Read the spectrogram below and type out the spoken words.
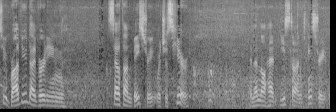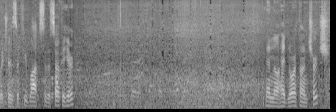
to Broadview, diverting south on Bay Street, which is here. And then they'll head east on King Street, which is a few blocks to the south of here. Then they'll head north on Church.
